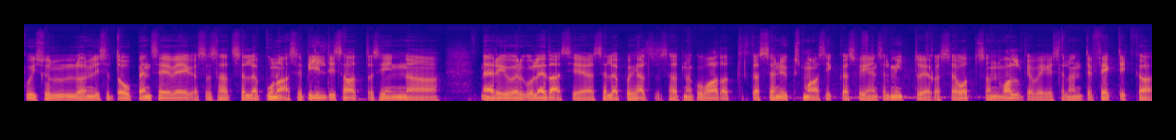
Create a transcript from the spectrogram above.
kui sul on lihtsalt OpenCV-ga, sa saad selle punase pildi saata sinna närivõrgule edasi ja selle põhjal sa saad nagu vaadata, et kas see on üks maasikas või on seal mitu ja kas see ots on valge või seal on defektid ka.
